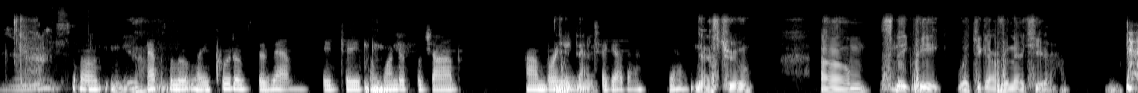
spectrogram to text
It's very nice. So yeah. absolutely, kudos to them. They did a wonderful job um, bringing that together. Yeah. That's true. Um, sneak peek, what you got for next year?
